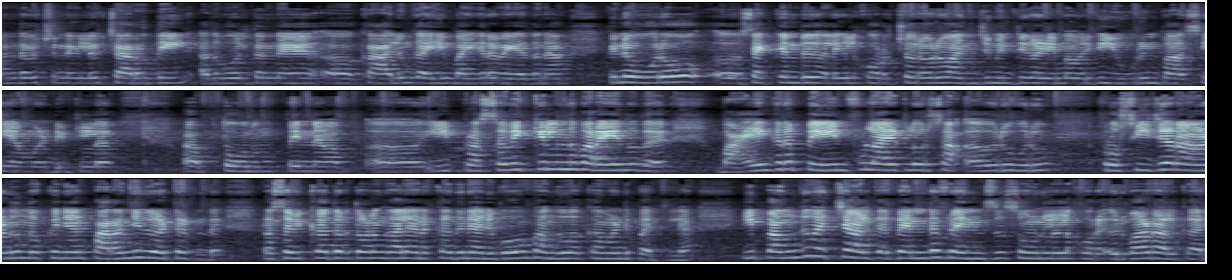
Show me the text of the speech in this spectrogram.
എന്താ വെച്ചിട്ടുണ്ടെങ്കിൽ ഛർദി അതുപോലെ തന്നെ കാലും കൈയും ഭയങ്കര വേദന പിന്നെ ഓരോ സെക്കൻഡ് അല്ലെങ്കിൽ കുറച്ചോരോ അഞ്ച് മിനിറ്റ് കഴിയുമ്പോൾ അവർക്ക് യൂറിൻ പാസ് ചെയ്യാൻ വേണ്ടിയിട്ടുള്ള തോന്നും. പിന്നെ ഈ പ്രസവിക്കൽ എന്ന് പറയുന്നത് ഭയങ്കര പെയിൻഫുൾ ആയിട്ടുള്ള ഒരു ഒരു പ്രൊസീജിയർ ആണ് എന്നൊക്കെ ഞാൻ പറഞ്ഞു കേട്ടിട്ടുണ്ട്. പ്രസവിക്കാത്തടത്തോളം കാലം എനിക്ക് അതിന് അനുഭവം പങ്കുവെക്കാൻ വേണ്ടി പറ്റില്ല. ഈ പങ്കുവെച്ച ആൾക്കാർ ഇപ്പം എന്റെ ഫ്രണ്ട്സ് സോണിലുള്ള കുറേ ഒരുപാട് ആൾക്കാർ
